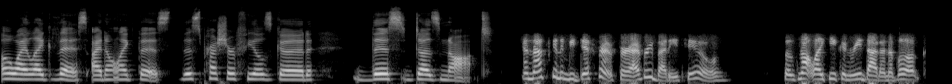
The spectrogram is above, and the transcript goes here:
Oh, I like this. I don't like this. This pressure feels good. This does not. And that's going to be different for everybody, too. So, it's not like you can read that in a book.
